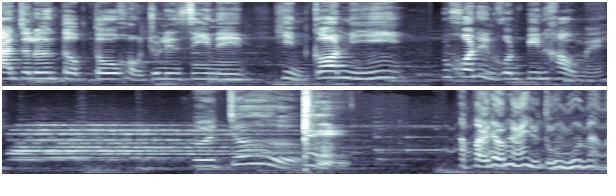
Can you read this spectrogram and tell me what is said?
การเจริญเติบโตของจุลินทรีย์ในหินก้อนนี้ ทุกคนเห็นคนปีนเข่าไหมเพอเจอร์แต่ไปเดี๋ยวนะอยู่ตรงนู้นอะ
